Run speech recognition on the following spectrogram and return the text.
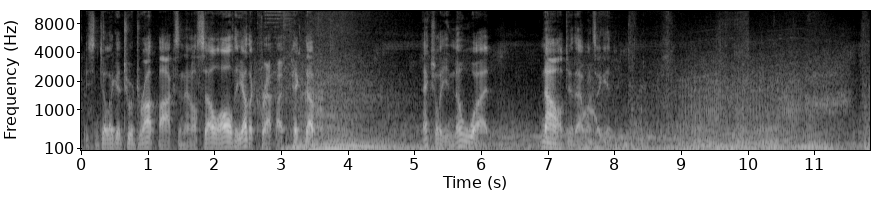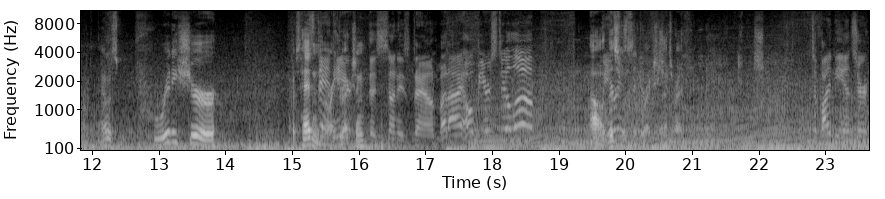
At least until I get to a drop box, and then I'll sell all the other crap I've picked up. Actually, you know what? No, I'll do that once I get... I was pretty sure I was heading in the right here. direction. The sun is down, but I hope you're still up. Oh, Where this was the direction, that's right. To find the answer,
